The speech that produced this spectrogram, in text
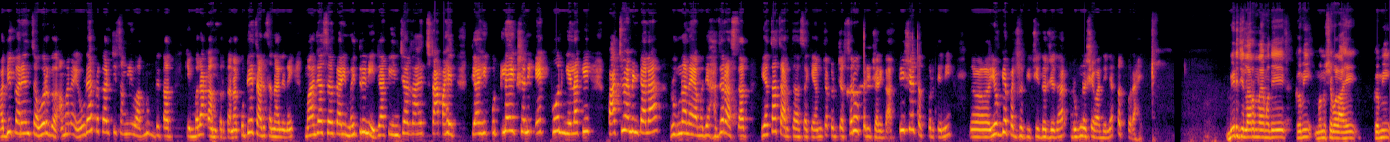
अधिकाऱ्यांचा वर्ग आम्हाला एवढ्या प्रकारची चांगली वागणूक देतात. की मला काम करताना कुठेच अडचण आली नाही. माझ्या सहकारी मैत्रिणी ज्या की इन्चार्ज आहेत स्टाफ आहेत त्याही कुठल्याही क्षणी एक फोन गेला की पाचव्या मिनिटाला रुग्णालयामध्ये हजर असतात. याचाच अर्थ असा की आमच्याकडच्या सर्व परिचारिका अतिशय तत्परतेने योग्य पद्धतीची दर्जेदार रुग्णसेवा देण्यात तत्पर आहेत. बीड जिल्हा रुग्णालयामध्ये कमी मनुष्यबळ आहे. कमी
